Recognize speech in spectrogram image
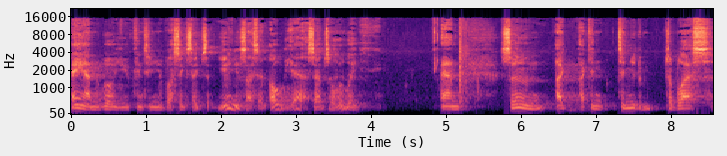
And will you continue blessing same sex unions? I said, Oh, yes, absolutely. And soon I, I continued to, to bless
